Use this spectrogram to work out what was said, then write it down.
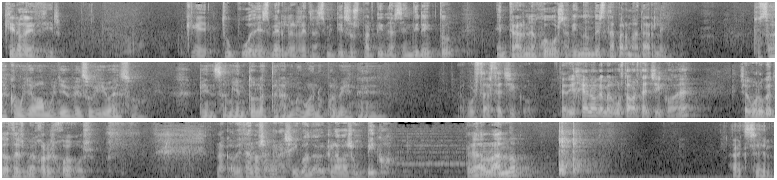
Quiero decir que tú puedes verle retransmitir sus partidas en directo, entrar en el juego sabiendo dónde está para matarle. ¿Tú sabes cómo llamamos Jeff Bezos y yo a eso? Pensamiento lateral muy bueno para el business, ¿eh? Me gusta este chico. Te dije no que me gustaba este chico, ¿eh? Seguro que tú haces mejores juegos. La cabeza no sangra así cuando le clavas un pico. ¿Verdad, Orlando? Axel.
